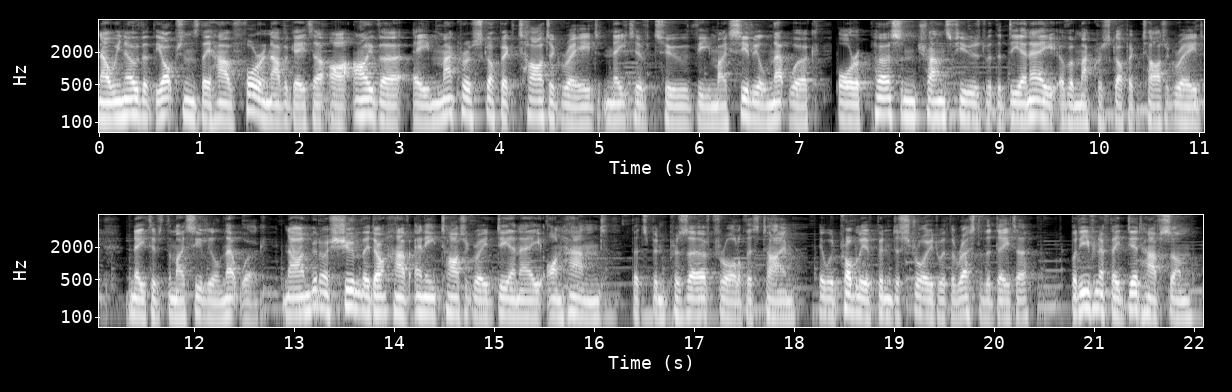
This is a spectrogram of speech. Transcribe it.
Now we know that the options they have for a navigator are either a macroscopic tardigrade native to the mycelial network, or a person transfused with the DNA of a macroscopic tardigrade native to the mycelial network. Now I'm going to assume they don't have any tardigrade DNA on hand that's been preserved for all of this time. It would probably have been destroyed with the rest of the data, but even if they did have some,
